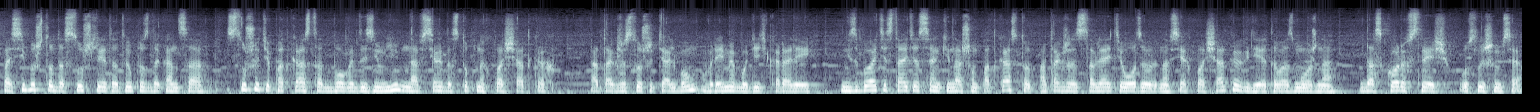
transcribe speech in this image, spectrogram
Спасибо, что дослушали этот выпуск до конца. Слушайте подкаст «От Бога до земли» на всех доступных площадках а также слушайте альбом «Время будить королей». Не забывайте ставить оценки нашему подкасту, а также оставляйте отзывы на всех площадках, где это возможно. До скорых встреч, услышимся!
